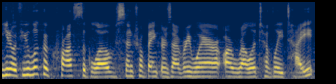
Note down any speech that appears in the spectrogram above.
you know, if you look across the globe, central bankers everywhere are relatively tight.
